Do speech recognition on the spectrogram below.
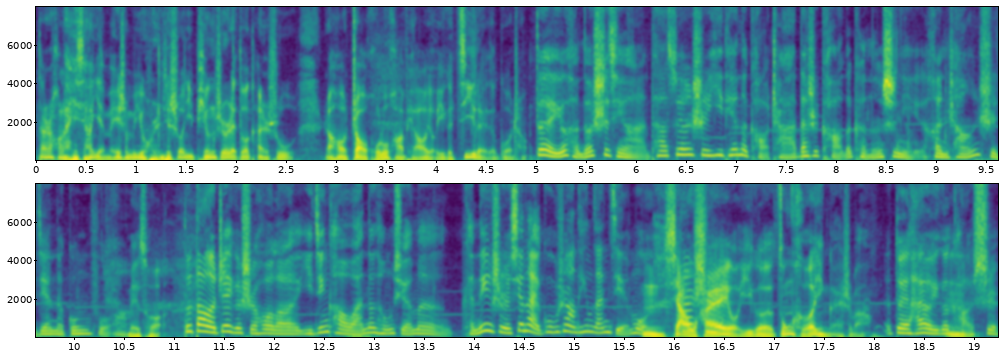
但是后来一想也没什么用。人家说你平时得多看书，然后照葫芦画瓢，有一个积累的过程。对，有很多事情啊，它虽然是一天的考察，但是考的可能是你很长时间的功夫啊。没错，都到了这个时候了，已经考完的同学们肯定是现在也顾不上听咱节目。嗯，下午还有一个综合，应该是吧？对，还有一个考试。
